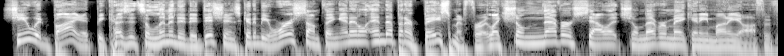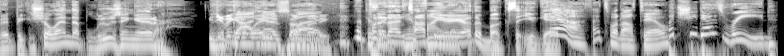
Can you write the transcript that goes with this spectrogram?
she would buy it because it's a limited edition. It's going to be worth something, and it'll end up in her basement for it. Like she'll never sell it. She'll never make any money off of it because she'll end up losing it or giving God it away to knows what. Put I it on can't top of find your, it. other books that you get. Yeah, that's what I'll do. But she does read.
